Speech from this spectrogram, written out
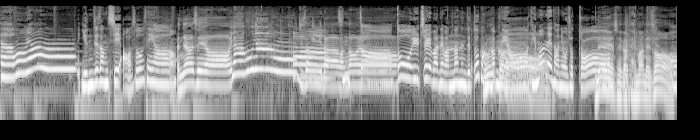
야우야우 윤지성 씨 어서 오세요. 안녕하세요. 야우야우 지성입니다. 반가워요. 진짜 또 일주일 만에 만났는데 또 반갑네요. 그러니까요. 대만에 다녀오셨죠? 네, 제가 대만에서 어.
